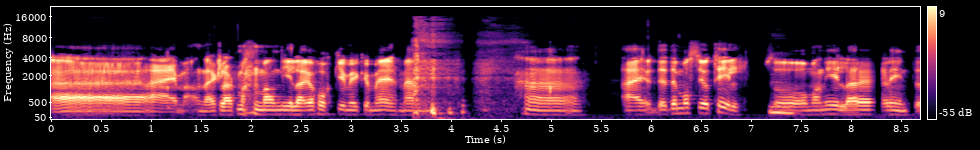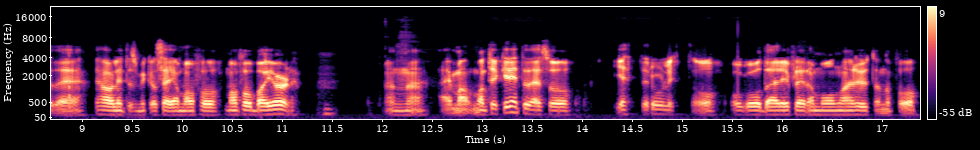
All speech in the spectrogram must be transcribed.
Eh, nej, man, det är klart man, man gillar ju hockey mycket mer, men eh, nej, det, det måste ju till. Så Mm. om man gillar det eller inte, det, det har väl inte så mycket att säga. Man får, man får bara göra det. Men eh, nej, man, man tycker inte det är så jätteroligt att, att gå där i flera månader utan att få,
